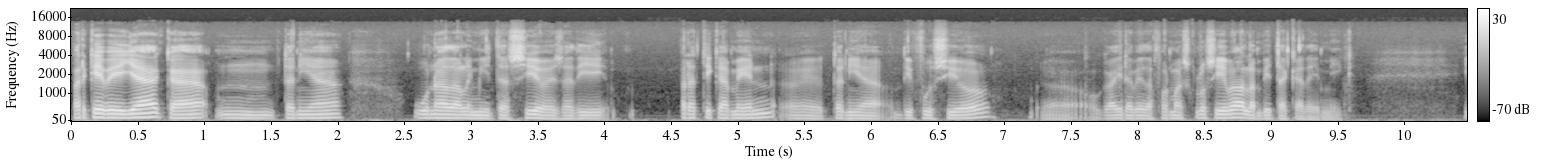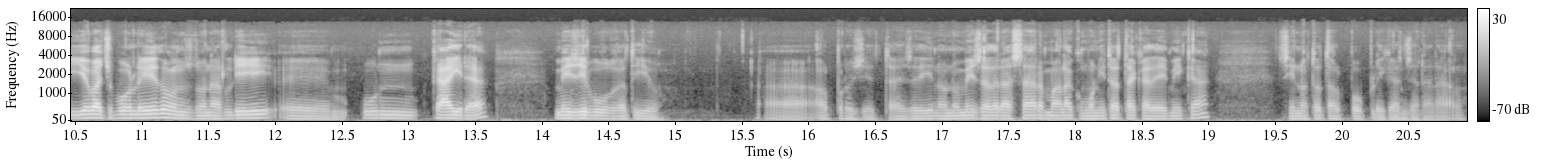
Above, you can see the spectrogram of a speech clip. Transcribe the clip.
perquè veia que mm, tenia una delimitació, és a dir, pràcticament eh, tenia difusió, eh, o gairebé de forma exclusiva, a l'àmbit acadèmic. I jo vaig voler doncs, donar-li eh, un caire més divulgatiu eh, al projecte, és a dir, no només adreçar-me a la comunitat acadèmica, sinó tot el públic en general,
